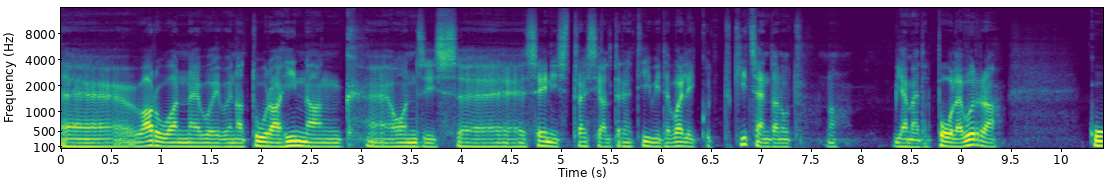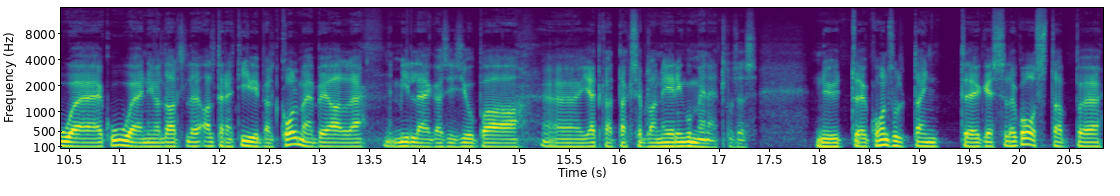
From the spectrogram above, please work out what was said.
aruanne või, või Natura hinnang äh, on siis äh, senist trassi alternatiivide valikut kitsendanud, noh, jämedalt poole võrra, kuue, kuue nii-öelda alternatiivi pealt kolme peale, millega siis juba jätkatakse planeeringumenetluses. nüüd konsultant, kes seda koostab, Äh,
